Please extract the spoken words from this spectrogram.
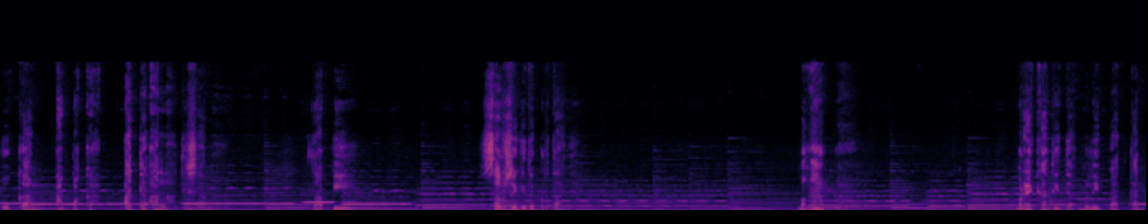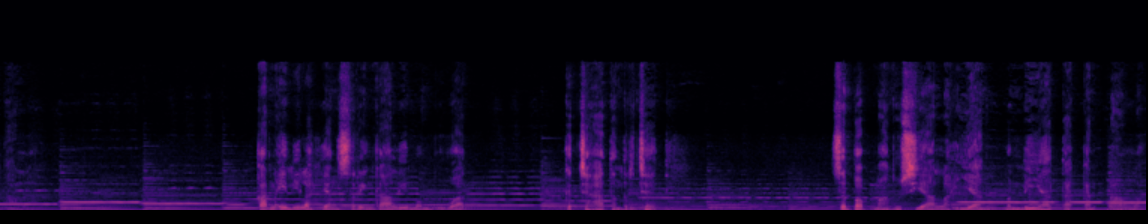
Bukan apakah ada Allah di sana, tapi seharusnya kita bertanya, mengapa mereka tidak melibatkan Allah? Karena inilah yang sering kali membuat kejahatan terjadi. Sebab manusialah yang meniadakan Allah.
